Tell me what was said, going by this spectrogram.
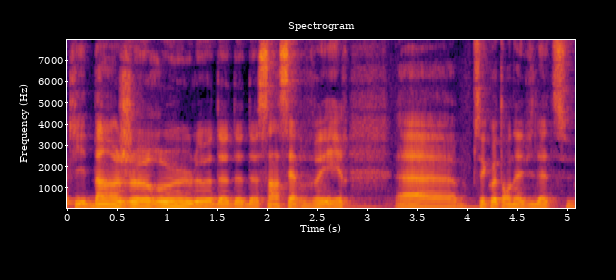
qu'il est dangereux de, de s'en servir. Euh, c'est quoi ton avis là-dessus?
